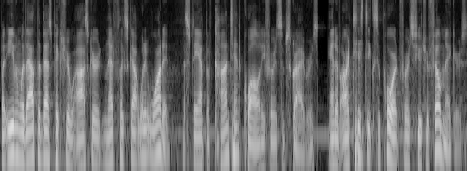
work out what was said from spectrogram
But even without the Best Picture Oscar, Netflix got what it wanted a stamp of content quality for its subscribers and of artistic support for its future filmmakers.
